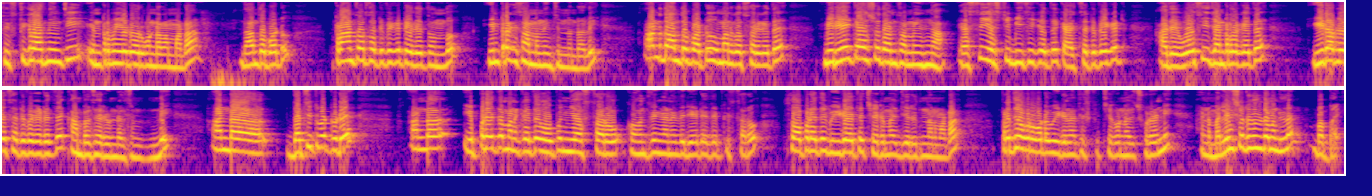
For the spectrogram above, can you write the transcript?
సిక్స్త్ క్లాస్ నుంచి ఇంటర్మీడియట్ వరకు ఉండాలన్నమాట. దాంతోపాటు ట్రాన్స్ఫర్ సర్టిఫికేట్ ఏదైతే ఉందో ఇంటర్కి సంబంధించింది ఉండాలి. అండ్ దాంతోపాటు మనకు ఒకసారి అయితే మీరు ఏ క్యాస్ట్ దానికి సంబంధించిన ఎస్సీ ఎస్టీ బీసీకి అయితే క్యాస్ట్ సర్టిఫికేట్ అదే ఓసీ జనరల్కి అయితే ఈడబ్ల్యూఎస్ సర్టిఫికేట్ అయితే కంపల్సరీ ఉండాల్సి ఉంటుంది. And that's it for today and ఎప్పుడైతే మనకైతే ఓపెన్ చేస్తారో కౌన్సిలింగ్ అనేది డేట్ అయితే ఇప్పిస్తారో సో అప్పుడైతే వీడియో అయితే చేయడం అయితే జరుగుతుందన్నమాట. ప్రతి ఒక్కరు కూడా వీడియోని అయితే స్కిప్ చేయకుండా చూడండి. అండ్ మళ్ళీ స్టూడియోతో మళ్ళీ బాయ్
